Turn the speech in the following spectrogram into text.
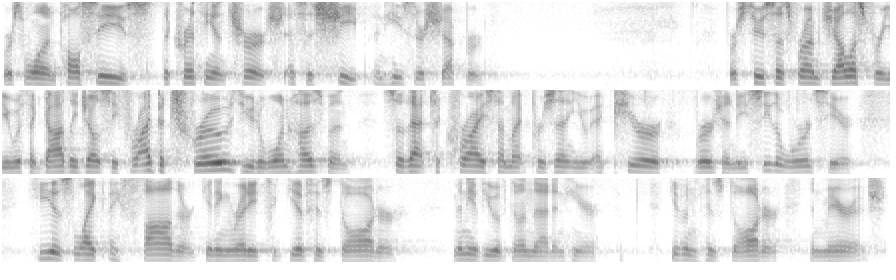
Verse 1 Paul sees the Corinthian church as his sheep, and he's their shepherd. Verse 2 says, For I'm jealous for you with a godly jealousy, for I betrothed you to one husband, so that to Christ I might present you a pure virgin. Do you see the words here? He is like a father getting ready to give his daughter. Many of you have done that in here, given his daughter in marriage.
